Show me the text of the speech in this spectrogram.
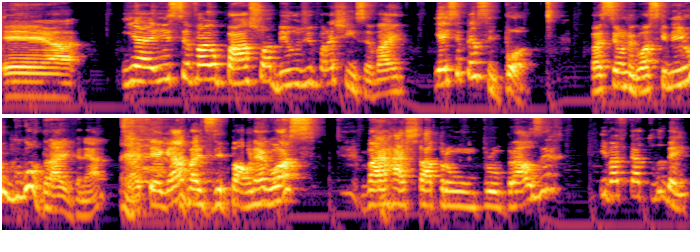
É... E aí você vai upar a sua build pra Steam, você vai... E aí você pensa assim, pô, vai ser um negócio que nem o Google Drive, né? Você vai pegar, vai zipar o negócio, vai arrastar para um pro browser e vai ficar tudo bem.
